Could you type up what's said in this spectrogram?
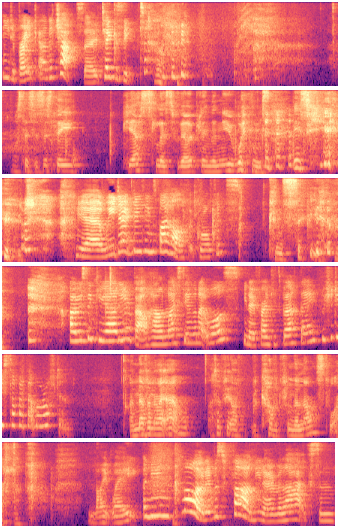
need a break and a chat, so take a seat. What's this? Is this the guest list for the opening of the new wings? it's huge. yeah, we don't do things by half at Crawford's. Can see. I was thinking earlier about how nice the other night was. You know, Frankie's birthday. We should do stuff like that more often. Another night out? I don't think I've recovered from the last one. Lightweight. I mean, come on, it was fun, you know, relax and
